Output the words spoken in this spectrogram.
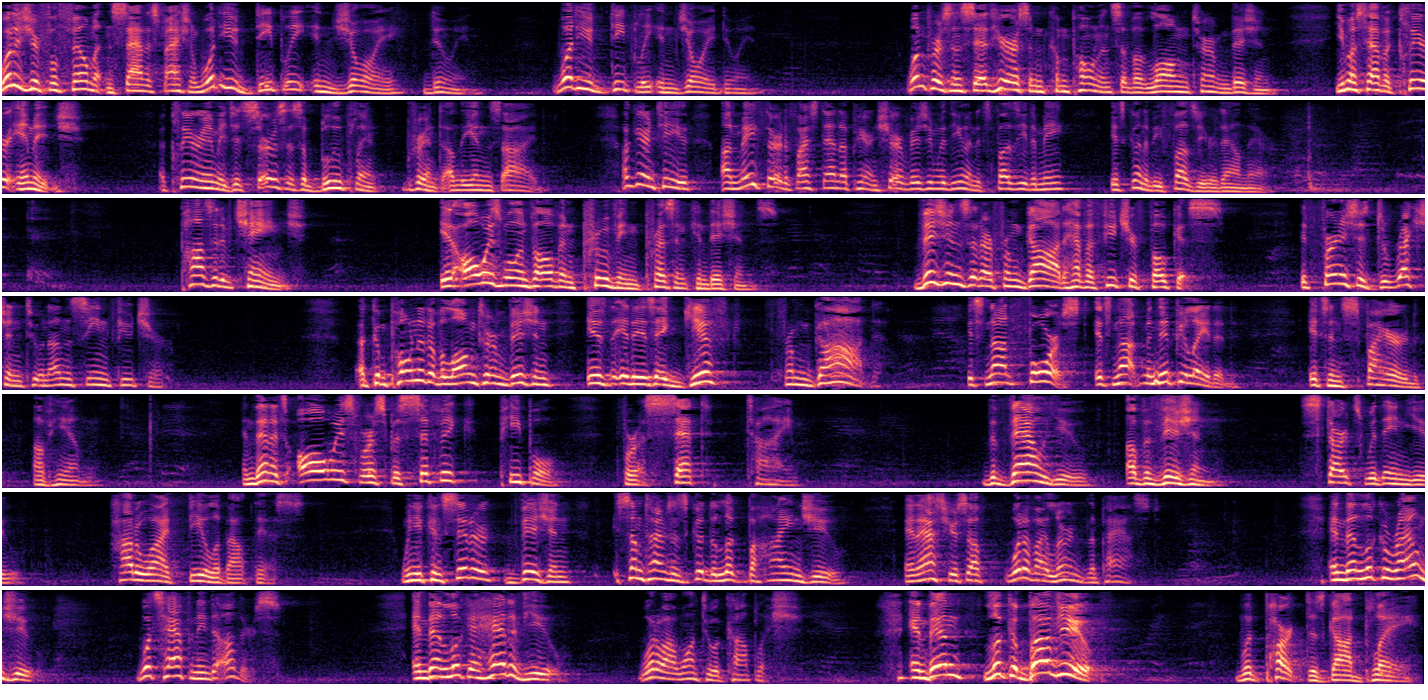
What is your fulfillment and satisfaction? What do you deeply enjoy doing? What do you deeply enjoy doing? One person said, Here are some components of a long term vision. You must have a clear image. A clear image. It serves as a blueprint print on the inside. I'll guarantee you, on May 3rd, if I stand up here and share a vision with you and it's fuzzy to me, it's going to be fuzzier down there. Positive change. It always will involve improving present conditions. Visions that are from God have a future focus. It furnishes direction to an unseen future. A component of a long term vision is that it is a gift from God. It's not forced, it's not manipulated, it's inspired of Him. And then it's always for a specific people for a set time. The value of a vision starts within you. How do I feel about this? When you consider vision, sometimes it's good to look behind you and ask yourself, what have I learned in the past? And then look around you. What's happening to others? And then look ahead of you. What do I want to accomplish? And then look above you. What part does God play?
